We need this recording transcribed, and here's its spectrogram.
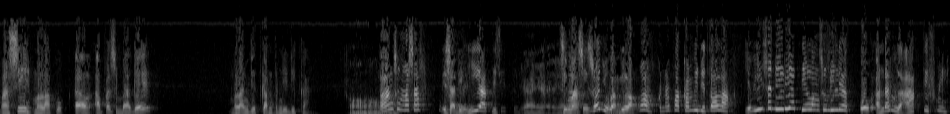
masih melakukan apa sebagai melanjutkan pendidikan. Oh. Langsung Mas bisa dilihat di situ. Ya, ya, ya. Si mahasiswa juga bilang, wah kenapa kami ditolak? Ya bisa dilihat, dia langsung dilihat. Oh Anda nggak aktif nih.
